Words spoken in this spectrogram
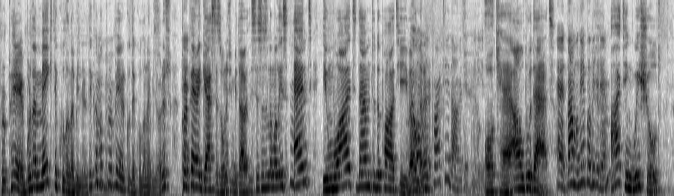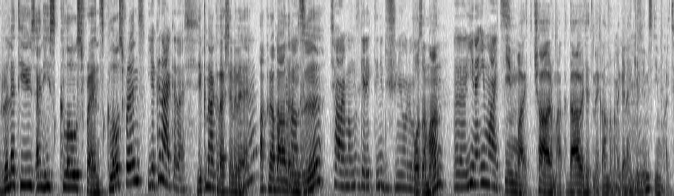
Prepare. Burada make de kullanabilirdik ama prepare de kullanabiliyoruz. Prepare a guest list. Onun için bir davet listesi hazırlamalıyız. And invite them to the party. Ve Ve onları... onları partiye davet etmeliyiz. Okay, I'll do that. Evet ben bunu yapabilirim. I think we should relatives and his close friends. Close friends, Yakın arkadaş yakın arkadaşlarını ve Hı akrabalarımızı çağırmamız gerektiğini düşünüyorum. o zaman E, yine invite. invite, çağırmak, davet etmek anlamına gelen kelimemiz invite.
